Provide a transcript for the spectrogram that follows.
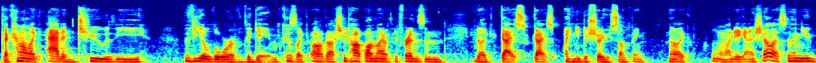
that kind of like added to the the allure of the game. Because like oh gosh you'd hop online with your friends and you'd be like guys guys I need to show you something. And they're like "Hmm, what are you gonna show us? And then you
